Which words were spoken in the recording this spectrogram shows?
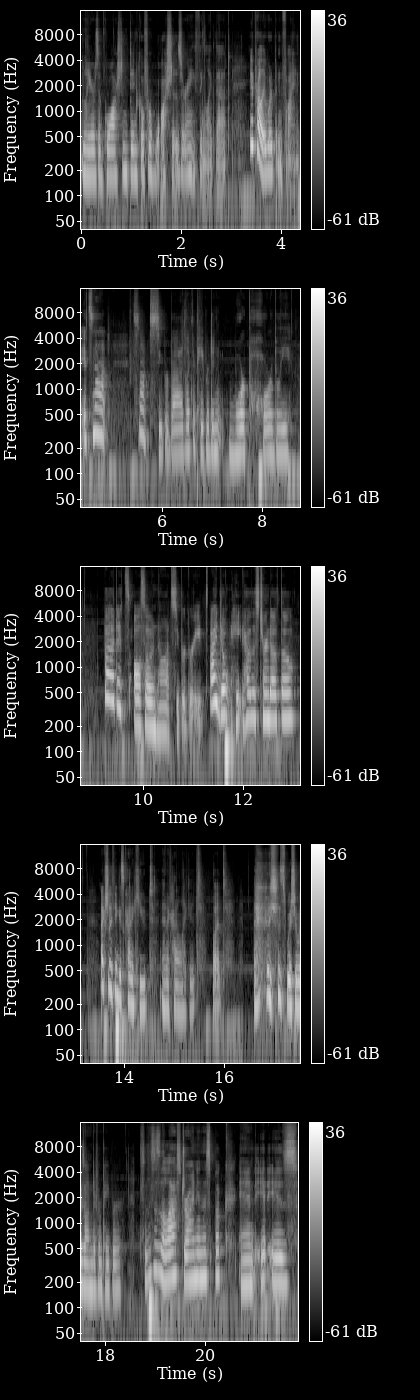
layers of gouache and didn't go for washes or anything like that. It probably would have been fine. It's not it's not super bad. Like the paper didn't warp horribly, but it's also not super great. I don't hate how this turned out though. I actually think it's kind of cute and I kind of like it, but I just wish it was on different paper. So this is the last drawing in this book and it is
